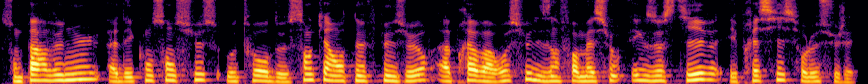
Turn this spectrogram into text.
sont parvenus à des consensus autour de 149 mesures après avoir reçu des informations exhaustives et précises sur le sujet.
